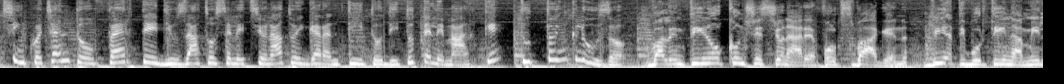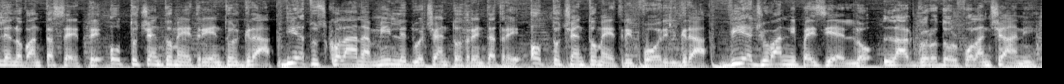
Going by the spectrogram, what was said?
500 offerte di usato selezionato e garantito di tutte le marche, tutto incluso. Valentino concessionaria Volkswagen, via Tiburtina 1097, 800 metri entro il Gra, via Tuscolana 1233, 800 metri fuori il Gra, via Giovanni Paisiello, largo Rodolfo Lanciani.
